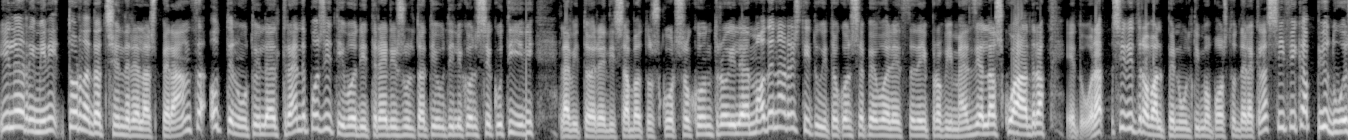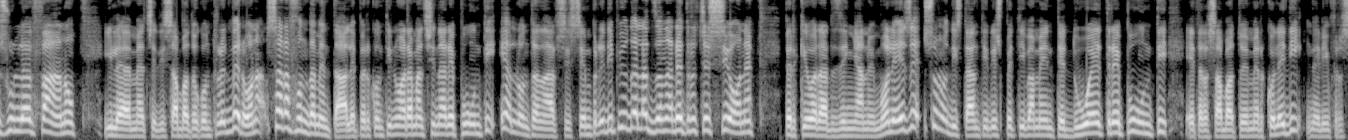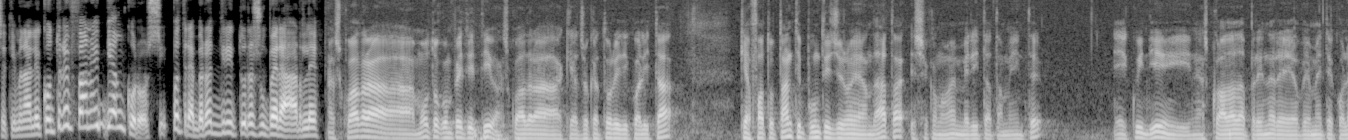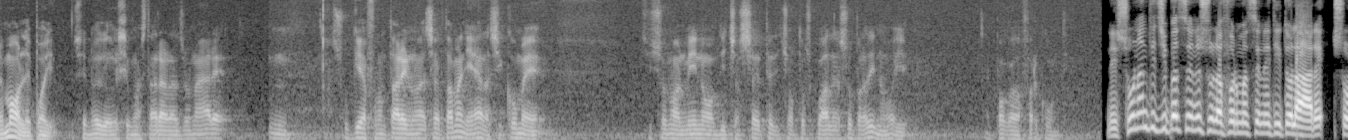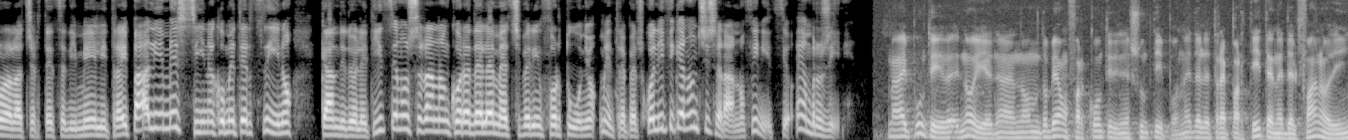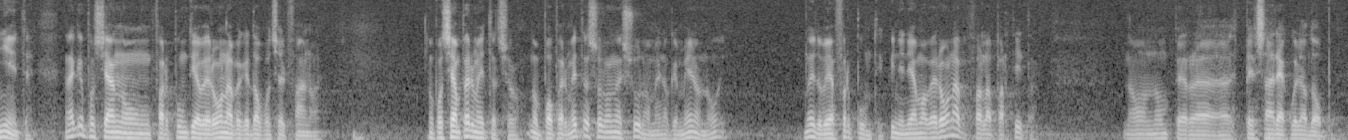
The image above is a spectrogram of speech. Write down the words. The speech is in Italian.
Il Rimini torna ad accendere la speranza, ottenuto il trend positivo di tre risultati utili consecutivi. La vittoria di sabato scorso contro il Modena ha restituito consapevolezza dei propri mezzi alla squadra ed ora si ritrova al penultimo posto della classifica, più due sul Fano. Il match di sabato contro il Verona sarà fondamentale per continuare a macinare punti e allontanarsi sempre di più dalla zona retrocessione, perché ora Arzegnano e Molese sono distanti rispettivamente 2 e 3 punti e tra sabato e mercoledì, nell'infrasettimanale contro il Fano, i biancorossi potrebbero addirittura superare superarle. Una squadra molto competitiva, una squadra che ha giocatori di qualità, che ha fatto tanti punti in girone andata e secondo me meritatamente e quindi una squadra da prendere ovviamente con le molle. Poi se noi dovessimo stare a ragionare mh, mm, su chi affrontare in una certa maniera, siccome ci sono almeno 17-18 squadre sopra di noi, è poco da far conti. Nessuna anticipazione sulla formazione titolare, solo la certezza di Meli tra i pali e Messina come terzino. Candido e Letizia non saranno ancora delle match per infortunio, mentre per squalifica non ci saranno Finizio e Ambrosini. Ma i punti, noi eh, non dobbiamo far conti di nessun tipo, né delle tre partite né del Fano né di niente. Non è che possiamo far punti a Verona perché dopo c'è il Fano. Eh. Non possiamo permettercelo, non può permetterselo nessuno, meno che meno noi. Noi dobbiamo far punti, quindi andiamo a Verona per fare la partita, non, non per eh, pensare a quella dopo.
